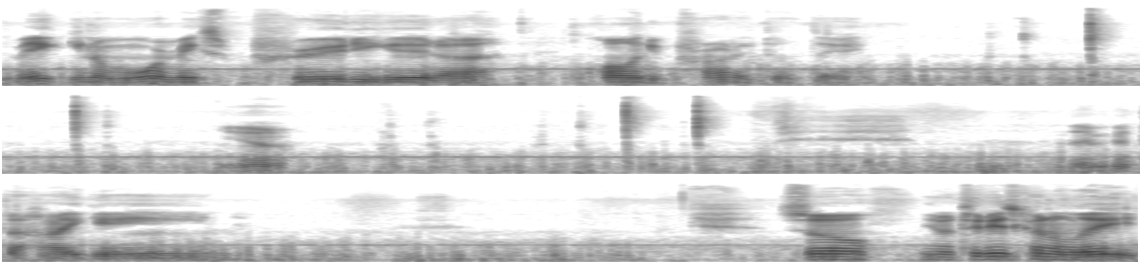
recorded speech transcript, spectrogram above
make you know Mooer makes a pretty good uh, quality product, don't they? Yeah. Then we got the high gain. So, you know, today's kind of late,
